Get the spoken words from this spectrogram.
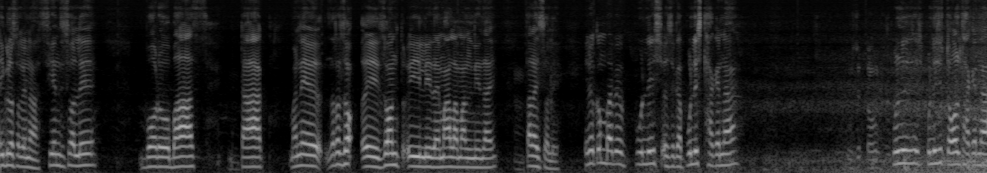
এগুলো চলে না। সিএনজি চলে, বড় বাস ট্রাক মানে যারা যন্ত্র এই নিয়ে যায়, মালামাল নিয়ে যায়, তারাই চলে। এরকমভাবে পুলিশ পুলিশ থাকে না। পুলিশ, পুলিশের টল থাকে না।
